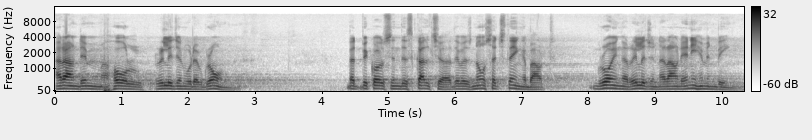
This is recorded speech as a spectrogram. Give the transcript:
around him a whole religion would have grown. But because in this culture there was no such thing about growing a religion around any human being,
